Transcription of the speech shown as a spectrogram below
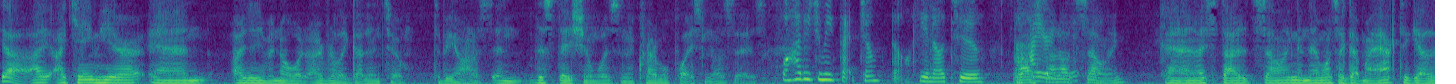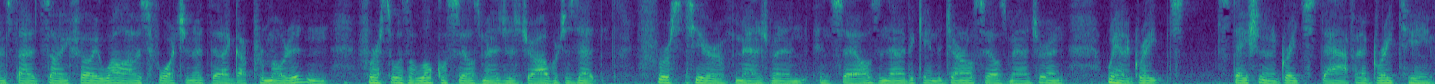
yeah, I, I came here and I didn't even know what I really got into, to be honest. And this station was an incredible place in those days. Well, how did you make that jump, though? You know, to the Well, I started out selling, and I started selling, and then once I got my act together and started selling fairly well, I was fortunate that I got promoted. And first, it was a local sales manager's job, which is that first tier of management in, in sales, and then I became the general sales manager, and we had a great station and a great staff, and a great team,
